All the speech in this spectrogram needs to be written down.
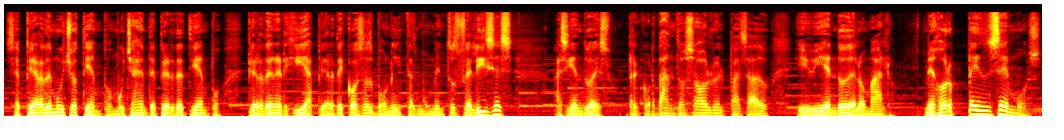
Se pierde mucho tiempo, mucha gente pierde tiempo, pierde energía, pierde cosas bonitas, momentos felices haciendo eso, recordando solo el pasado y viviendo de lo malo. Mejor pensemos,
